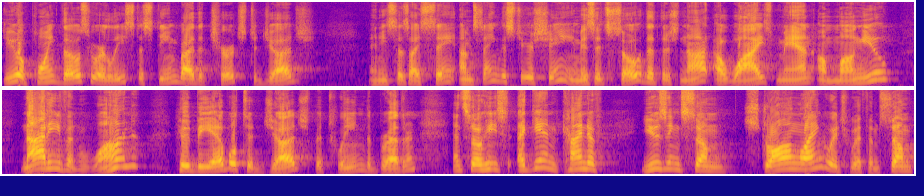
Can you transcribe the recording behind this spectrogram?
do you appoint those who are least esteemed by the church to judge? And he says, I say, I'm saying this to your shame. Is it so that there's not a wise man among you? Not even one who'd be able to judge between the brethren? And so he's, again, kind of using some strong language with them, some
